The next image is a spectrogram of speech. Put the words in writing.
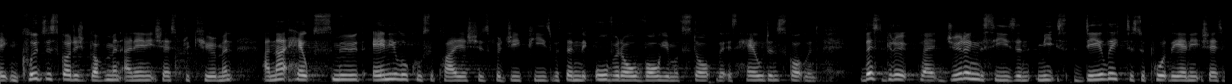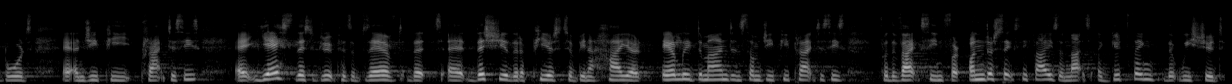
It includes the Scottish Government and NHS procurement, and that helps smooth any local supply issues for GPs within the overall volume of stock that is held in Scotland. This group uh, during the season meets daily to support the NHS boards uh, and GP practices. Uh, yes, this group has observed that uh, this year there appears to have been a higher early demand in some GP practices for the vaccine for under 65s, and that's a good thing that we should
